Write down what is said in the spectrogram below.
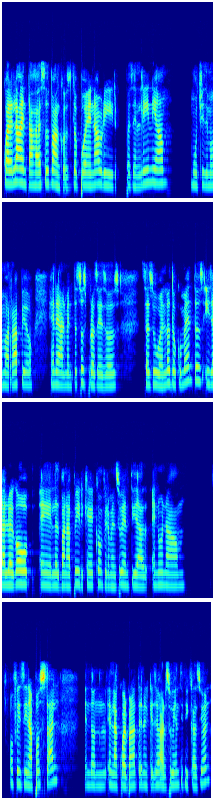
¿Cuál es la ventaja de estos bancos? Lo pueden abrir pues en línea, muchísimo más rápido. Generalmente estos procesos se suben los documentos y ya luego eh, les van a pedir que confirmen su identidad en una oficina postal en, la cual van a tener que llevar su identificación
